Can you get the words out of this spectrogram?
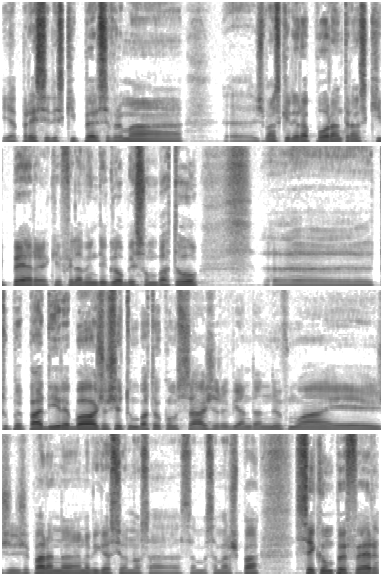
Et après, c'est les skippers, c'est vraiment euh, je pense que le rapport entre un skipper qui fait la Vendée Globe et son bateau, euh, tu peux pas dire bah, j'achète un bateau comme ça, je reviens dans 9 mois et je, pars en, navigation. Non, ça ne marche pas. Ce qu'on peut faire,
